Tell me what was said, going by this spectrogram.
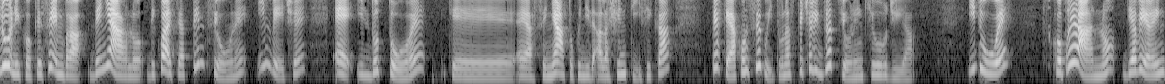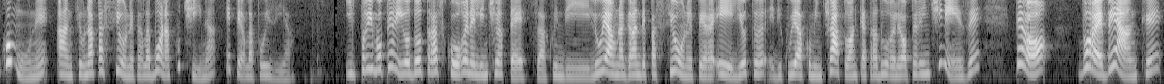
L'unico che sembra degnarlo di qualche attenzione, invece, è il dottore, che è assegnato quindi alla scientifica, perché ha conseguito una specializzazione in chirurgia. I due scopriranno di avere in comune anche una passione per la buona cucina e per la poesia. Il primo periodo trascorre nell'incertezza, quindi lui ha una grande passione per Eliot e di cui ha cominciato anche a tradurre le opere in cinese, però vorrebbe anche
